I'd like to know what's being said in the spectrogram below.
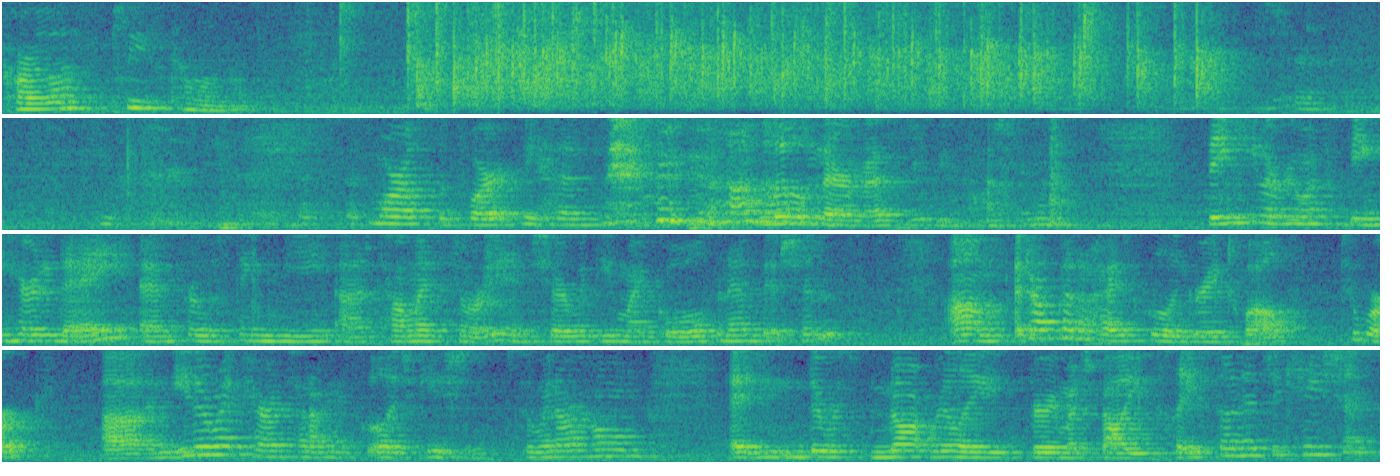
Carla, please come on up. Moral support because I'm a little nervous. Thank you everyone for being here today and for listening to me uh, tell my story and share with you my goals and ambitions. Um, I dropped out of high school in grade 12 to work. Uh, neither of my parents had a high school education, so in our home, and there was not really very much value placed on education.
